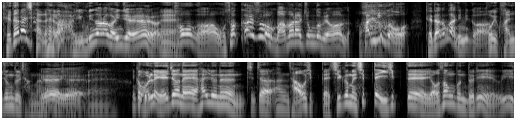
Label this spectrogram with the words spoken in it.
대단하지 않아요? 야, 이 우리나라가 이제 네. 파워가 오사카에서 마마를 할 정도면 한류가 어, 대단한 거 아닙니까? 거기 관중들 장난 예, 아니죠. 예. 그러니까 원래 예전에 한류는 진짜 한 4, 50대, 지금은 10대, 20대 여성분들이 이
